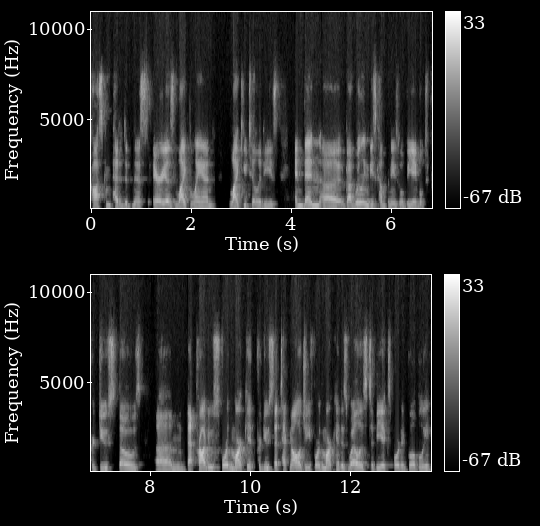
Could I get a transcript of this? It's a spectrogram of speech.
cost competitiveness areas like land, like utilities, and then, uh, God willing, these companies will be able to produce those um, that produce for the market, produce that technology for the market, as well as to be exported globally.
